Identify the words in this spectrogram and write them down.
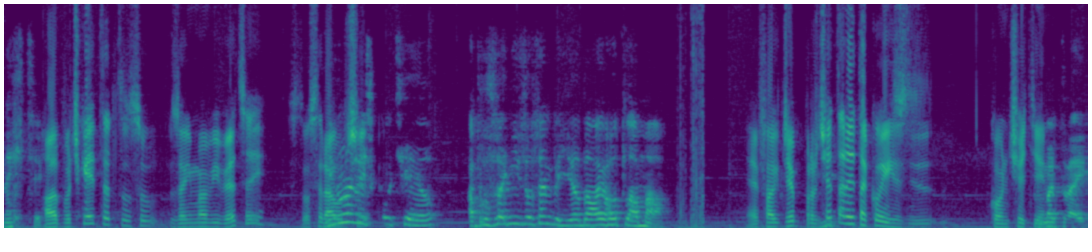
Nechci. Ale počkejte, to jsou zajímavé věci. Z toho se dá Minule určit. vyskočil a poslední, co jsem viděl, byla jeho tlama. Je fakt, že proč je tady takových z... končetin? Mrtvej.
